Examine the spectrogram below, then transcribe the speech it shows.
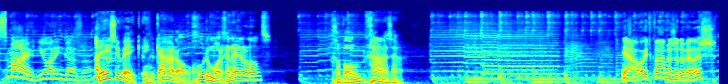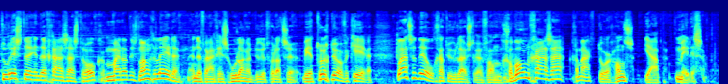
Smile, you are in Gaza. Deze week in Caro, Goedemorgen Nederland. Gewoon Gaza. Ja, ooit kwamen ze er wel eens, toeristen in de Gazastrook, maar dat is lang geleden. En de vraag is hoe lang het duurt voordat ze weer terug durven keren. Het laatste deel gaat u luisteren van Gewoon Gaza, gemaakt door Hans-Jaap Melissen.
